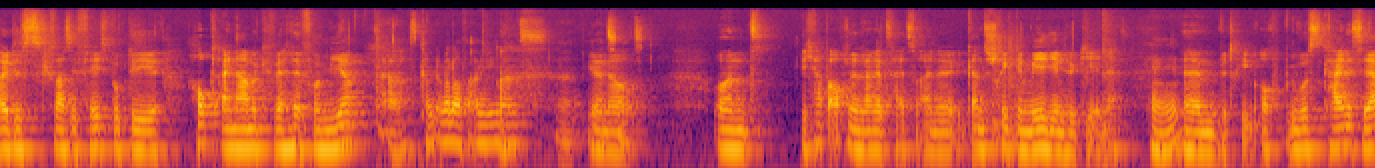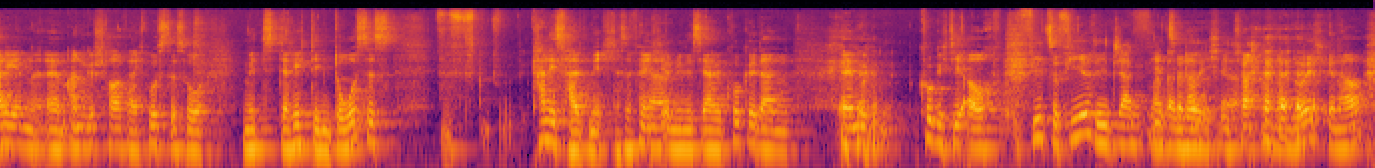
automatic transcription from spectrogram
Heute ist quasi Facebook die Haupteinnahmequelle von mir. Ja, es kommt immer darauf an, wie man es ja, Genau. Und ich habe auch eine lange Zeit so eine ganz strikte Medienhygiene mhm. ähm, betrieben. Auch bewusst keine Serien ähm, angeschaut, weil ich wusste, so mit der richtigen Dosis kann ich es halt nicht. Also wenn ja. ich irgendwie eine Serie gucke, dann ähm, gucke ich die auch viel zu viel. Die junkt man dann durch. Die ja. junkt man dann durch, genau.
